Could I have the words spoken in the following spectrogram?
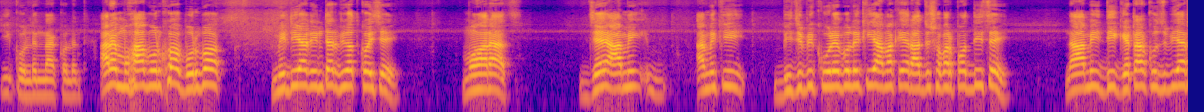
কি করলেন, না করলেন। আরে মহামূর্খ, বুর্বক, মিডিয়ার ইন্টারভিউত কইছে, মহারাজ, যে আমি আমি কি বিজেপি করে বলে কি আমাকে রাজ্যসভার পদ দিয়েছে? না আমি দি গেটার কুচবিহার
